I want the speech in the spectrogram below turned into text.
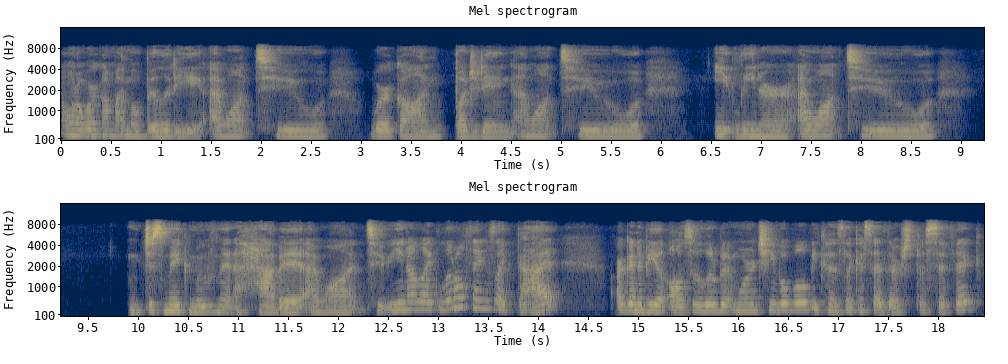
I want to work on my mobility, I want to work on budgeting, I want to eat leaner. I want to just make movement a habit. I want to, you know, like little things like that are going to be also a little bit more achievable because, like I said, they're specific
